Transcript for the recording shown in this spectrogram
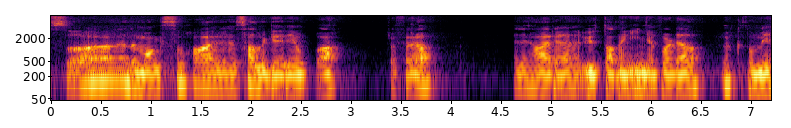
så er det mange som har selgerjobber fra før av. Eller har eh, utdanning innenfor det, da, økonomi.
